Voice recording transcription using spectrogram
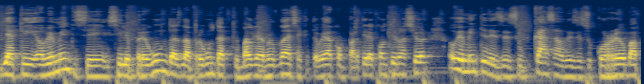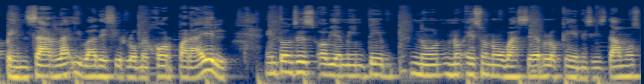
y que obviamente si, le preguntas la pregunta que valga la redundancia que te voy a compartir a continuación, obviamente desde su casa o desde su correo va a pensarla y va a decir lo mejor para él. Entonces obviamente no, no, eso no va a ser lo que necesitamos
